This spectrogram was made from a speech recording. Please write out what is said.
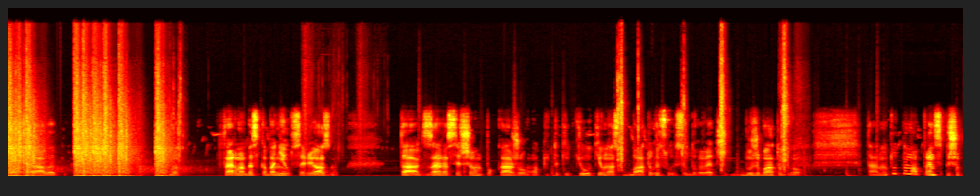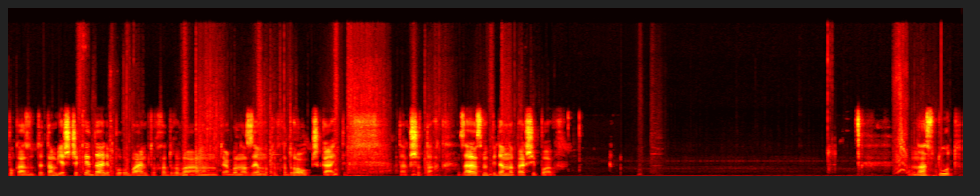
трохи, але. Ну, ферма без кабанів, серйозно. Так, зараз я ще вам покажу. От тут такі тюки, у нас тут багато ресурсів, до речі, дуже багато дров. Та, ну тут нема, в принципі, що показувати. Там ящики далі порубаємо трохи дрова. Нам треба на зиму трохи дров, чекайте. Так що так. Зараз ми підемо на перший поверх. У нас тут.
